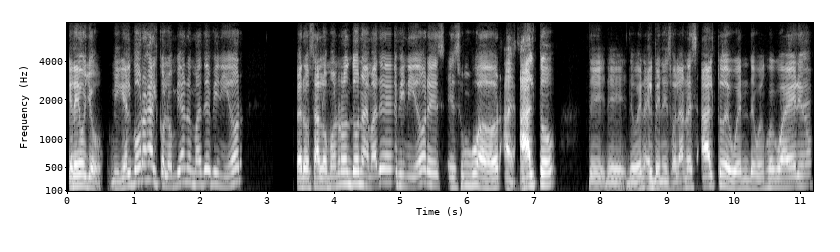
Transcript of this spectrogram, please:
Creo yo. Miguel Borja, el colombiano, es más definidor, pero Salomón Rondón, además de definidor, es, es un jugador alto, de, de, de buen, el venezolano es alto, de buen, de buen juego aéreo.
